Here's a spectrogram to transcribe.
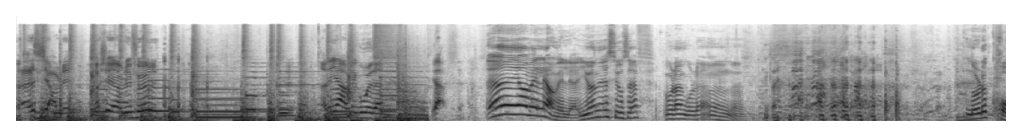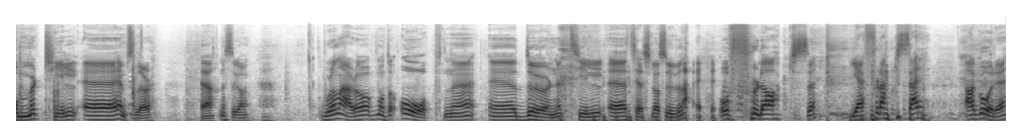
Jeg er så jævlig, jeg er så jævlig full. Det er en jævlig god idé. Ja. Ja, ja vel, ja vel. ja. Jonis Josef, hvordan går det? Når du kommer til eh, Hemsedal neste gang, hvordan er det å på en måte åpne eh, dørene til eh, Tesla-SUV-en og flakse Jeg flakser av gårde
